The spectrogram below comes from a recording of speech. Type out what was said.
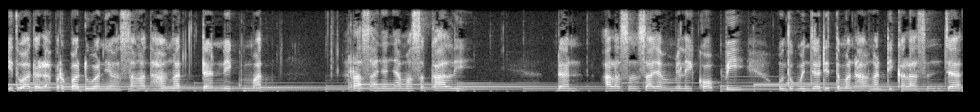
itu adalah perpaduan yang sangat hangat dan nikmat. Rasanya nyaman sekali. Dan alasan saya memilih kopi untuk menjadi teman hangat di kala senja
